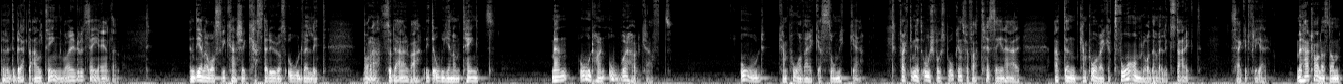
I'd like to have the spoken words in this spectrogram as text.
behöver inte berätta allting. Vad är det du vill säga egentligen? En del av oss, vi kanske kastar ur oss ord väldigt bara sådär va. Lite ogenomtänkt. Men ord har en oerhörd kraft. Ord kan påverka så mycket. Faktum är att Ordspråksbokens författare säger här att den kan påverka två områden väldigt starkt. Säkert fler. Men här talas det om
